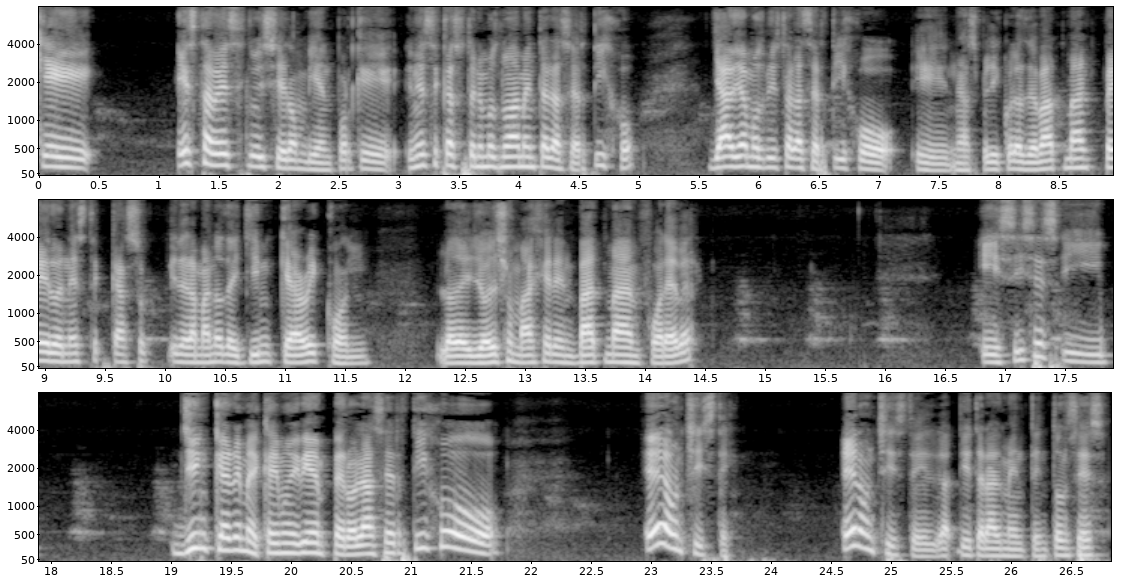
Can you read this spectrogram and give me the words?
que esta vez lo hicieron bien, porque en este caso tenemos nuevamente al acertijo. Ya habíamos visto al acertijo en las películas de Batman, pero en este caso de la mano de Jim Carrey con lo de Joel Schumacher en Batman Forever. Y sí, y Jim Carrey me cae muy bien, pero el acertijo era un chiste. Era un chiste, literalmente. Entonces,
